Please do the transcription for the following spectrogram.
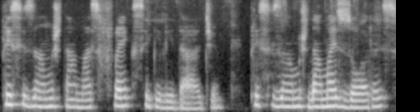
precisamos dar mais flexibilidade, precisamos dar mais horas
